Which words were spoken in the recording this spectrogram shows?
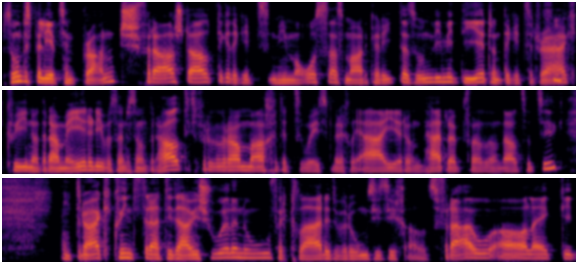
Besonders beliebt sind Brunch-Veranstaltungen. Da gibt es Mimosas, Margaritas unlimitiert und da gibt es eine Drag Queen oder auch mehrere, die so ein Unterhaltungsprogramm machen. Dazu isst man ein bisschen Eier und Herdöpfel und all so Zeug. Und Drag Queens treten auch in Schulen auf, erklären, warum sie sich als Frau anlegen.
